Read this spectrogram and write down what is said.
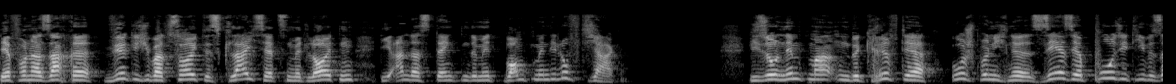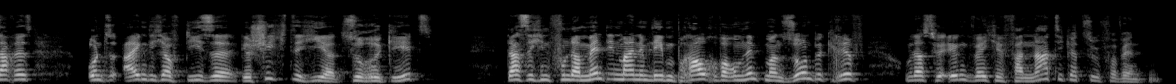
der von der Sache wirklich überzeugt ist, gleichsetzen mit Leuten, die Andersdenkende mit Bomben in die Luft jagen. Wieso nimmt man einen Begriff, der ursprünglich eine sehr, sehr positive Sache ist, und eigentlich auf diese Geschichte hier zurückgeht, dass ich ein Fundament in meinem Leben brauche, warum nimmt man so einen Begriff, um das für irgendwelche Fanatiker zu verwenden?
